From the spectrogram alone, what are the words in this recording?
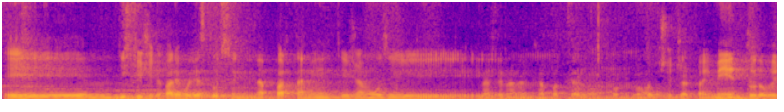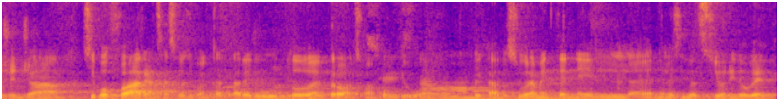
È mm, difficile fare quegli spruzzi in appartamenti diciamo così dove c'è già il pavimento dove c'è già si può fare nel senso che si può incartare tutto eh, però insomma è un po' più complicato sicuramente nel, nelle situazioni dove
